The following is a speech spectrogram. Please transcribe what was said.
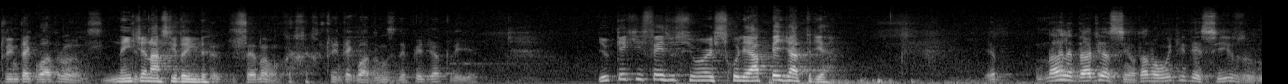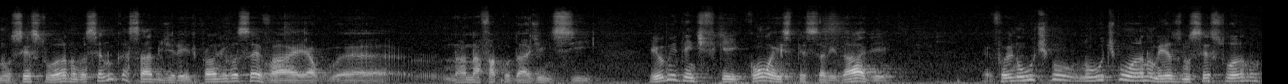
34 anos. Nem tinha nascido ainda. Você não. 34 anos de pediatria. E o que que fez o senhor escolher a pediatria? Eu, na realidade, é assim, eu estava muito indeciso no sexto ano. Você nunca sabe direito para onde você vai. É, na, na faculdade em si. Eu me identifiquei com a especialidade, eh, foi no último, no último ano mesmo, no sexto ano,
